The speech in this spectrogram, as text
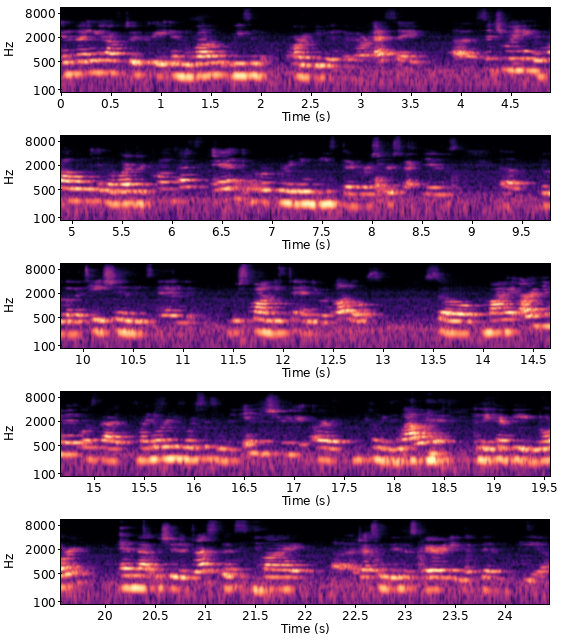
And then we have to create a well-reasoned argument in our essay, uh, situating the problem in a larger context and incorporating these diverse perspectives, uh, the limitations, and responding to any rebuttals. So my argument was that minority voices in the industry are becoming louder and they can't be ignored, and that we should address this by uh, addressing the disparity within the uh,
